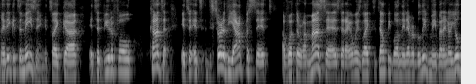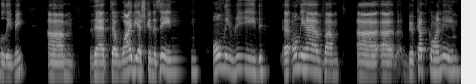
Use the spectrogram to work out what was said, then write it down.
I think it's amazing. It's like uh, it's a beautiful concept. It's it's sort of the opposite of what the Rama says that I always like to tell people, and they never believe me, but I know you'll believe me. Um, that uh, why the Ashkenazim only read, uh, only have um, uh, uh, Birkat Kohanim.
